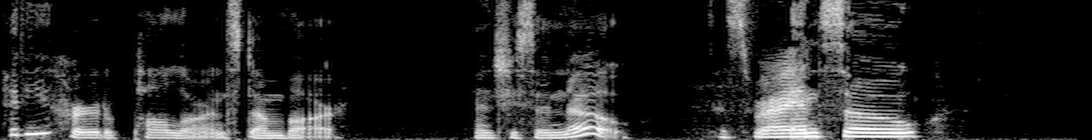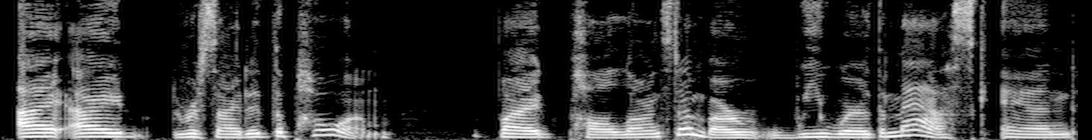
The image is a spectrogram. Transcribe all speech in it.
have you heard of Paul Laurence Dunbar? And she said, No. That's right. And so I, I recited the poem by Paul Laurence Dunbar, We Wear the Mask. And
